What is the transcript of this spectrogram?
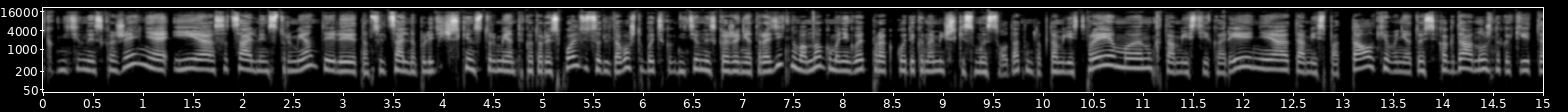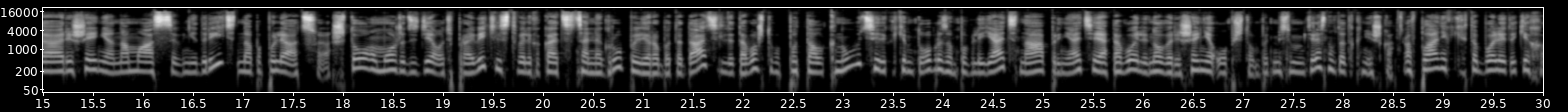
когнитивные искажения и социальные инструменты или там социально-политические инструменты, которые используются для того, чтобы эти когнитивные искажения отразить. Но во многом они говорят про какой-то экономический смысл. Да? Там, там, там есть фрейминг, там есть якорение, там есть подталкивание. То есть когда нужно какие-то решения на массы внедрить, на популяцию, что может сделать правительство или какая какая-то социальная группа или работодатель для того, чтобы подтолкнуть или каким-то образом повлиять на принятие того или иного решения обществом. Поэтому, если вам интересна вот эта книжка. А в плане каких-то более таких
